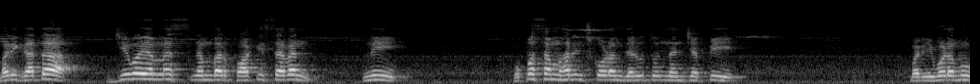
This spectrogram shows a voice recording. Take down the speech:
మరి గత జీఓఎంఎస్ నెంబర్ ఫార్టీ సెవెన్ని ఉపసంహరించుకోవడం జరుగుతుందని చెప్పి మరి ఇవ్వడము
